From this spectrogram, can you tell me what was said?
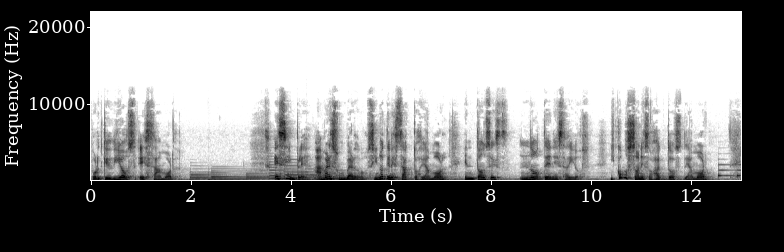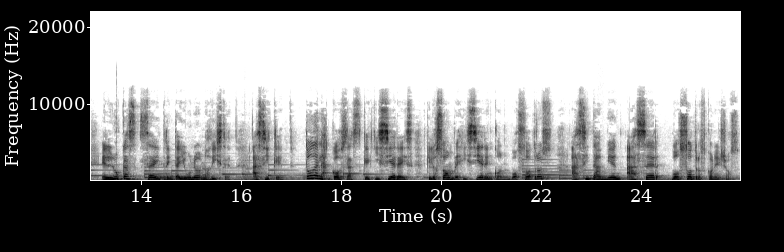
porque Dios es amor. Es simple, amar es un verbo. Si no tenés actos de amor, entonces no tenés a Dios. ¿Y cómo son esos actos de amor? En Lucas 6:31 nos dice, así que todas las cosas que quisierais que los hombres hicieren con vosotros, así también hacer vosotros con ellos,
